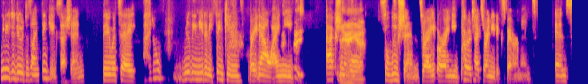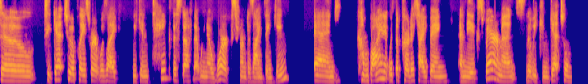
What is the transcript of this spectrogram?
we need to do a design thinking session, they would say, I don't really need any thinking right now. I need actionable yeah, yeah solutions, right? Or I need prototypes or I need experiments. And so to get to a place where it was like, we can take the stuff that we know works from design thinking and combine it with the prototyping and the experiments that we can get to,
